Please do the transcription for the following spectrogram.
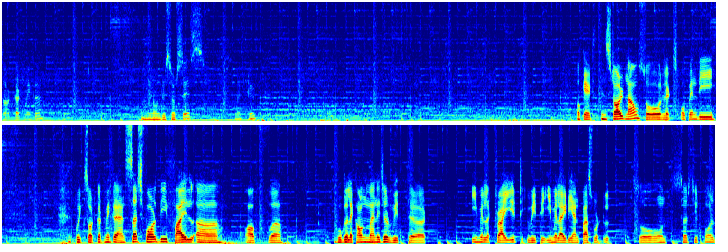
shortcut maker. Unknown resources selected okay it's installed now so let's open the quick shortcut maker and search for the file uh, of uh, google account manager with uh, email. Try it with the email id and password so search it for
